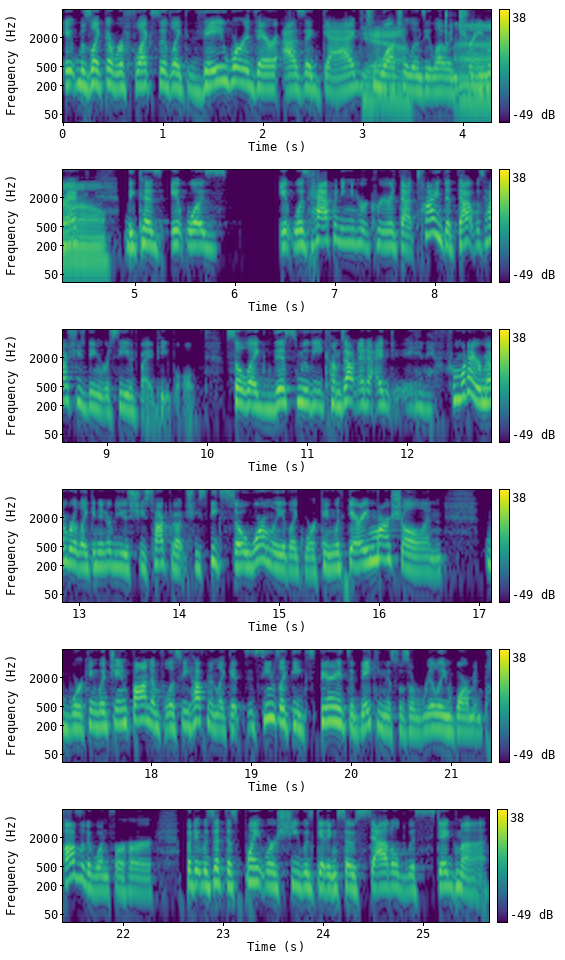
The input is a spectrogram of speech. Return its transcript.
It was like a reflexive like they were there as a gag to watch a lindsay lohan train wreck Oh. because it was it was happening in her career at that time that that was how she's being received by people. So like this movie comes out and, I, and from what I remember, like in interviews she's talked about, she speaks so warmly of like working with Garry Marshall and working with Jane Fonda and Felicity Huffman. Like it, it seems like the experience of making this was a really warm and positive one for her. But it was at this point where she was getting so saddled with stigma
